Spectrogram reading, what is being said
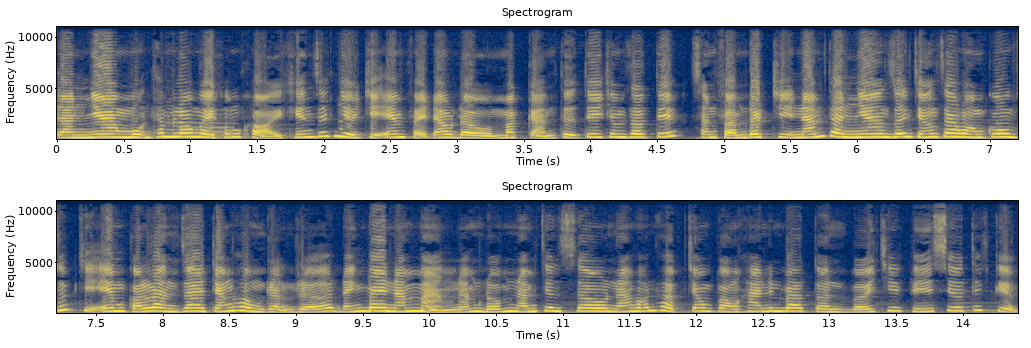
tàn nhang, mụn thâm lâu ngày không khỏi khiến rất nhiều chị em phải đau đầu, mặc cảm tự ti trong giao tiếp. Sản phẩm đặc trị nám tàn nhang dưỡng trắng da hoàng cung giúp chị em có làn da trắng hồng rạng rỡ, đánh bay nám mảng, nám đốm, nám chân sâu, nám hỗn hợp trong vòng 2 đến 3 tuần với chi phí siêu tiết kiệm.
